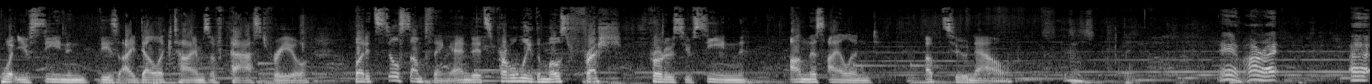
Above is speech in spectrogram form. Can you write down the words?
what you've seen in these idyllic times of past for you. But it's still something, and it's probably the most fresh produce you've seen on this island up to now. Damn, alright. Uh,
